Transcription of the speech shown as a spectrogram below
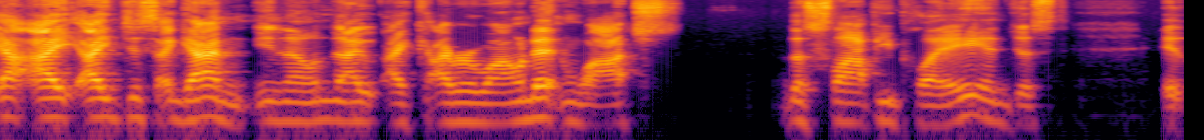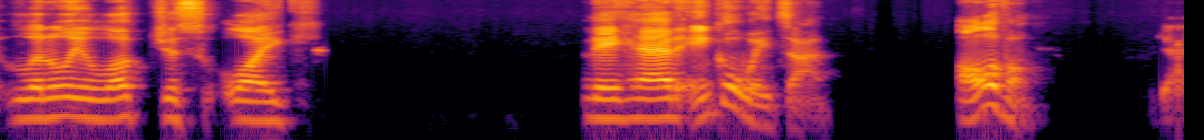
yeah, I, I just again, you know, I, I, I rewound it and watched the sloppy play, and just it literally looked just like they had ankle weights on, all of them. Yeah.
